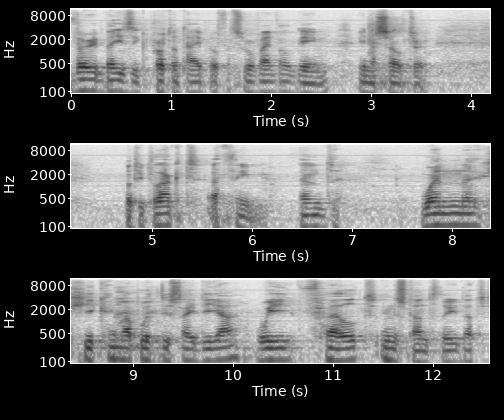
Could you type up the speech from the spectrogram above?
very basic prototype of a survival game in a shelter, but it lacked a theme. And when he came up with this idea, we felt instantly that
